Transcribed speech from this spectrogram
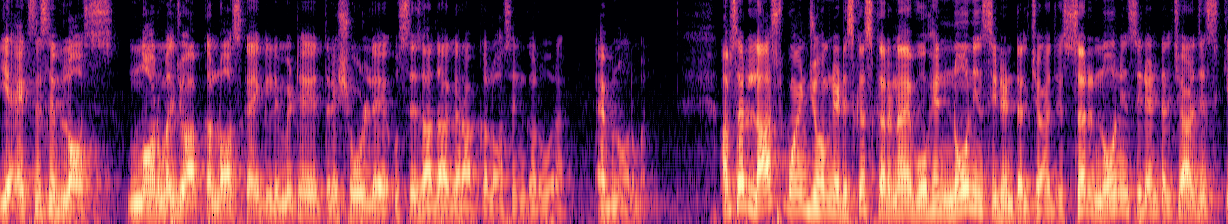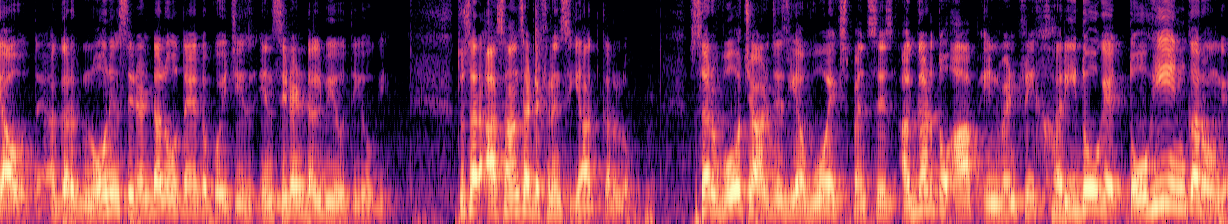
या एक्सेसिव लॉस नॉर्मल जो आपका लॉस का एक लिमिट है त्रेशोल्ड है, उससे ज़्यादा अगर आपका लॉस इनकर हो रहा है। एब नॉर्मल अब सर लास्ट पॉइंट जो हमने डिस्कस करना है, वो है non incidental charges sir non incidental charges क्या होते हैं? अगर नॉन इंसिडेंटल होते हैं तो कोई चीज़ इंसिडेंटल भी होती होगी. तो सर, आसान सा डिफरेंस याद कर लो. सर वो चार्जेस या वो एक्सपेंसेस अगर तो आप इन्वेंट्री खरीदोगे तो ही इनकर होंगे.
